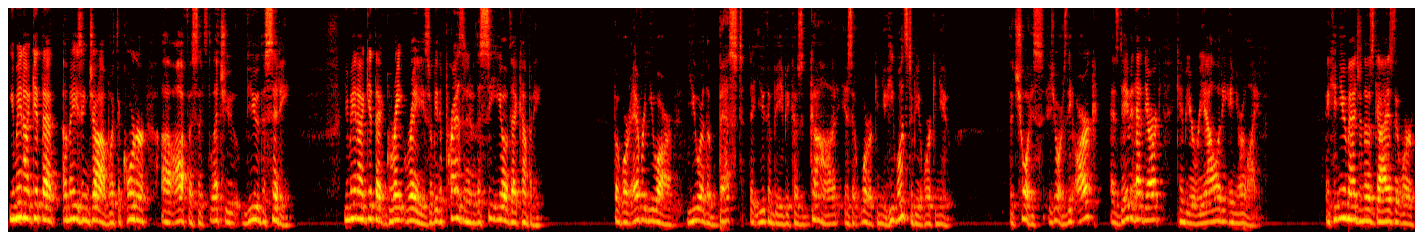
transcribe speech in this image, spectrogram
You may not get that amazing job with the corner uh, office that lets you view the city. You may not get that great raise or be the president or the CEO of that company. But wherever you are, you are the best that you can be because God is at work in you. He wants to be at work in you. The choice is yours. The ark, as David had the ark, can be a reality in your life. And can you imagine those guys that were,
